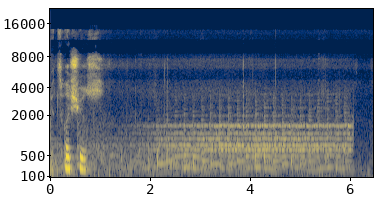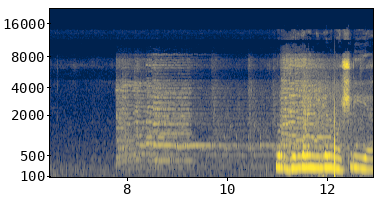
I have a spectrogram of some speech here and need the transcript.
Evet başlıyoruz. Burada yeni gelen güncelleme aşırı iyi ya.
